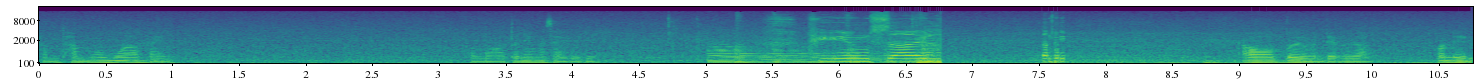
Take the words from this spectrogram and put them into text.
ทำทำมั่วๆไปผมรอตัวนี้มาใส่ดูดิเพียงสายเอาเบอร์เหมือนเดิมไปก่อนก่อนอื่น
